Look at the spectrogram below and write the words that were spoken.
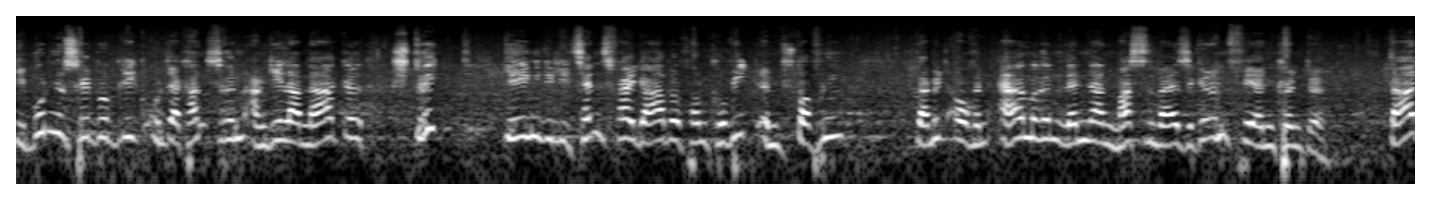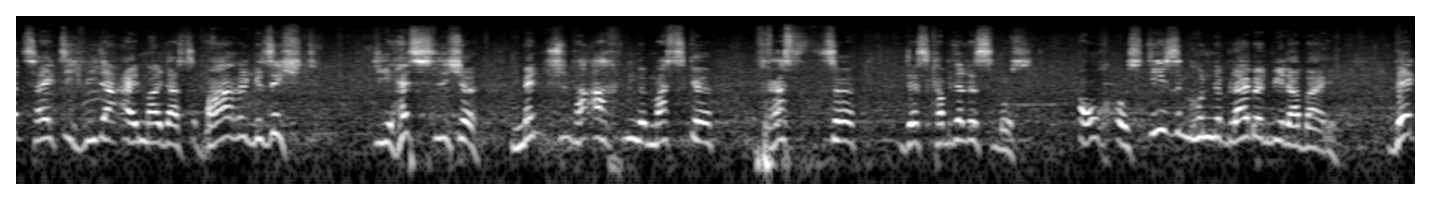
die Bundesrepublik unter Kanzlerin Angela Merkel strikt gegen die Lizenzfreigabe von Covid-Impfstoffen, damit auch in ärmeren Ländern massenweise geimpft werden könnte. Da zeigt sich wieder einmal das wahre Gesicht, die hässliche, menschenverachtende Maske, Fratze des Kapitalismus. Auch aus diesem Grunde bleiben wir dabei. Weg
